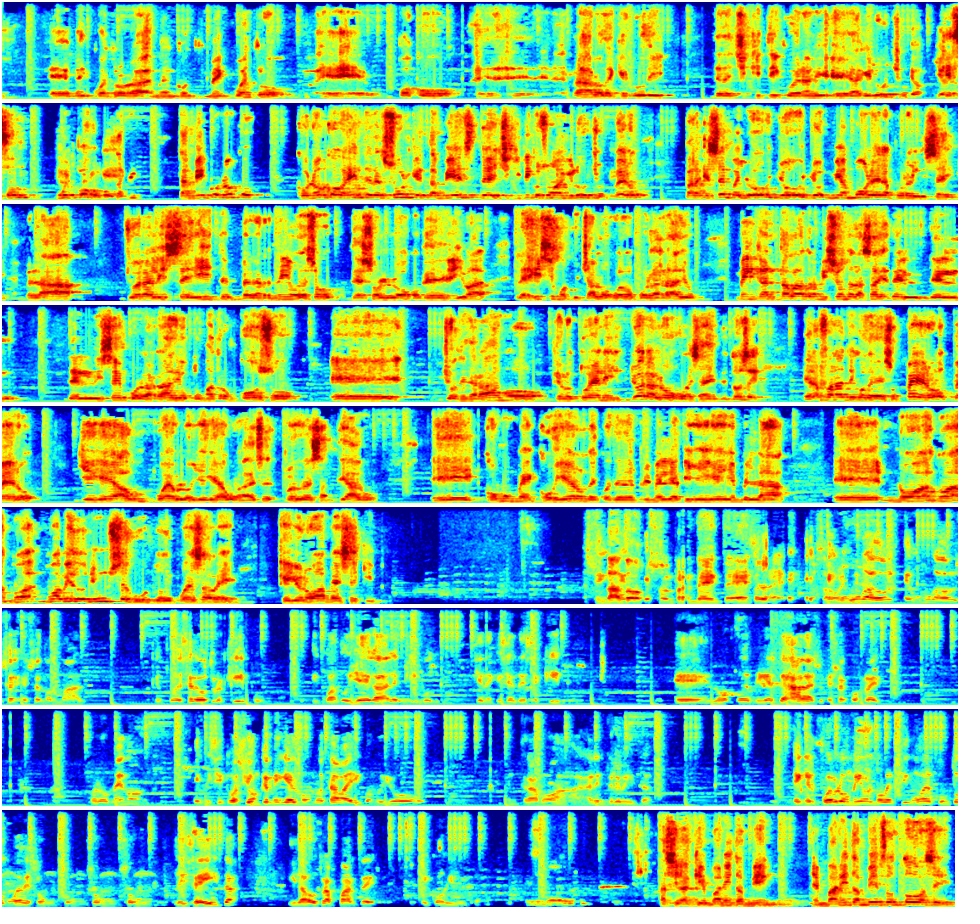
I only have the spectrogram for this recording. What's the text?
eh, me encuentro, me, encuentro eh, un poco eh, raro de que Rudy desde chiquitico era aguilucho, Yo- yo que te- son muy pocos. También, también conozco, conozco gente del sur que también de chiquitico son aguiluchos, pero para que sepa, yo, yo, yo, mi amor era por el Licey. En verdad, yo era liceísta, empedernido de esos, de esos locos que iba lejísimo a escuchar los juegos por la radio. Me encantaba la transmisión de águilas- del, del, del Licey por la radio, Tomás Troncoso, eh, Johnny Naranjo, que los Twenty. Yo era loco de esa gente. Entonces, era fanático de eso, pero, pero llegué a un pueblo, llegué a, ese pueblo de Santiago, eh, cómo me cogieron de- desde el primer día que llegué y en verdad eh, no, ha- no, ha- no, ha- no ha habido ni un segundo después de saber que yo no ame ese equipo. Es un dato sorprendente eso, ¿eh? En un jugador, en un jugador eso, es normal, que puede ser de otro equipo, y cuando llega al equipo tiene que ser de ese equipo. Eh, lo, de Miguel Tejada, eso, es correcto. Por lo menos en mi situación, que Miguel no, estaba ahí cuando yo entramos a, la entrevista, en el pueblo mío el 99.9 son, son, son, son liceístas y la otra parte escogidita. Así aquí en Baní también. En Baní también son todos así.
